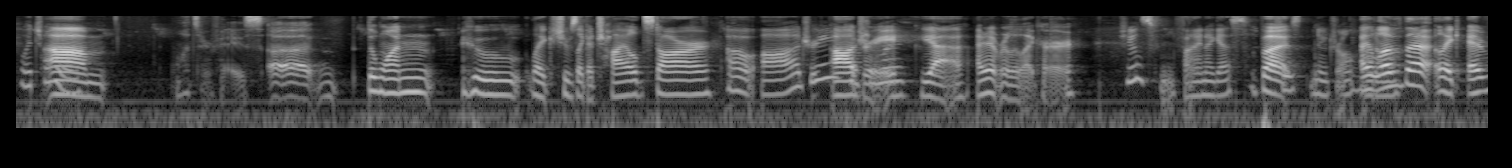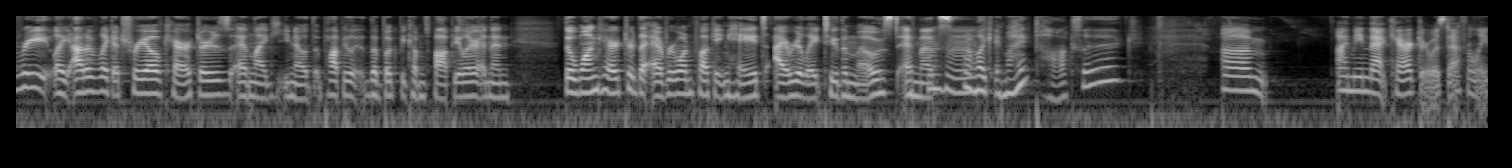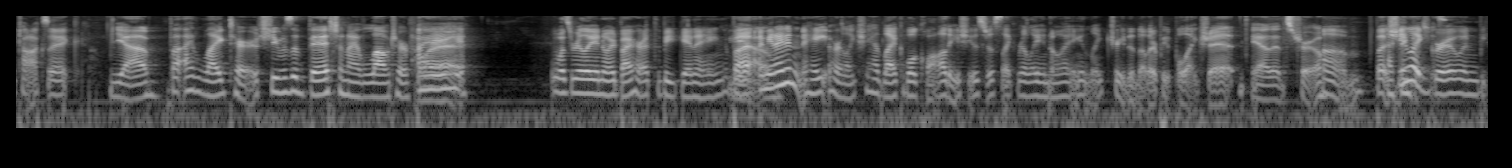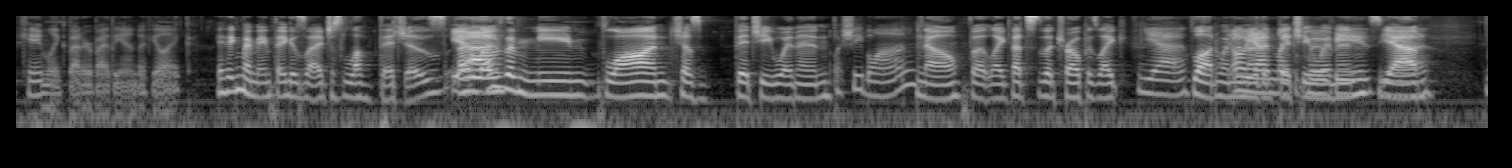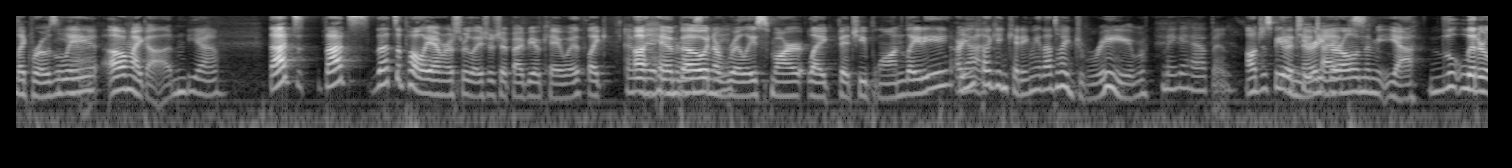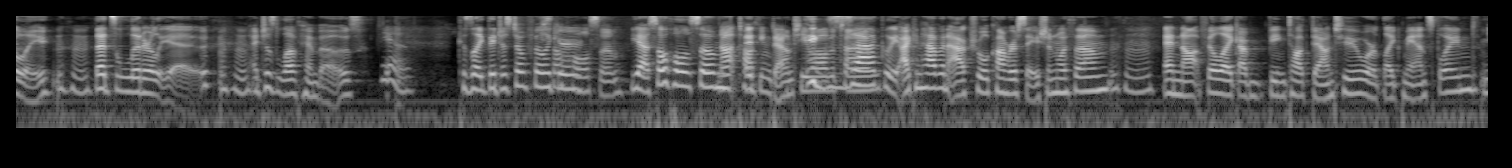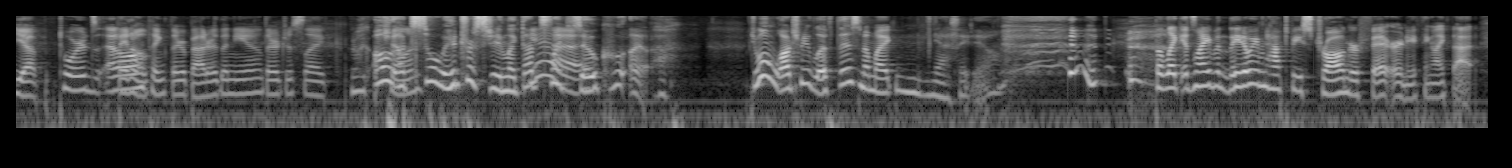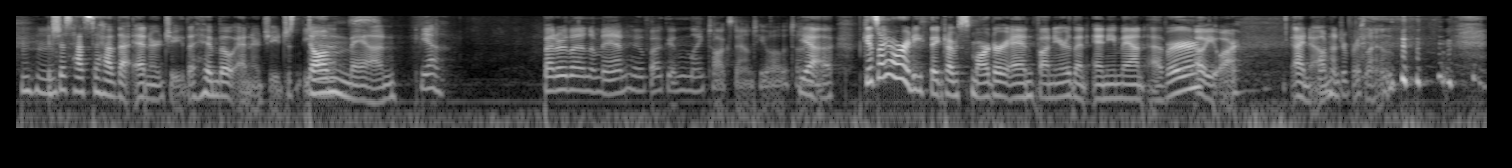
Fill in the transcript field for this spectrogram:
Which one? um what's her face uh the one who like she was like a child star oh, Audrey. Audrey yeah i didn't really like her She was fine, I guess. But she was neutral. I, don't love know. that like every like out of like a trio of characters and like you know the popular the book becomes popular and then the one character that everyone fucking hates I relate to the most and that's Mm-hmm. I'm like am I toxic? Um, I mean that character was definitely toxic. Yeah, but I liked her. She was a bitch and I loved her for I it. Was really annoyed by her at the beginning, but I mean I didn't hate her. Like she had likable qualities. She was just like really annoying and like treated other people like shit. Yeah, that's true. Um, but I she like grew and became like better by the end. I feel like. I think my main thing is that I just love bitches. Yeah. I love the mean blonde just bitchy women. Was she blonde? No, but like that's the trope is like Yeah. blonde women Oh are yeah, the and bitchy movies. women. Yeah. Yeah. Like Rosalie. Yeah. Oh my god. Yeah. That's that's that's a polyamorous relationship I'd be okay with. Like a Emmett and himbo and a really smart, like bitchy blonde lady. Are you fucking kidding me? That's my dream. Make it happen. I'll just be Your the nerdy girl types. in the me- yeah, literally. Mm-hmm. That's literally it. I just love himbos Yeah. Because like they just don't feel like so you're wholesome. yeah so wholesome. Not It- talking down to you all the time. Exactly. I can have an actual conversation with them Mm-hmm. and not feel like I'm being talked down to or like mansplained Yep. towards at They all. don't think they're better than you. They're just like, They're like, oh, chilling. that's so interesting. Like, that's like so cool. Uh, do you want to watch me lift this? And I'm like, "Mm, yes, I do. but like, it's not even. They don't even have to be strong or fit or anything like that. It just has to have that energy, the himbo energy. Just dumb Yes. man. yeah. Better than a man who fucking like talks down to you all the time. Yeah, because I already think I'm smarter and funnier than any man ever. Oh, you are. I know. 100%.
